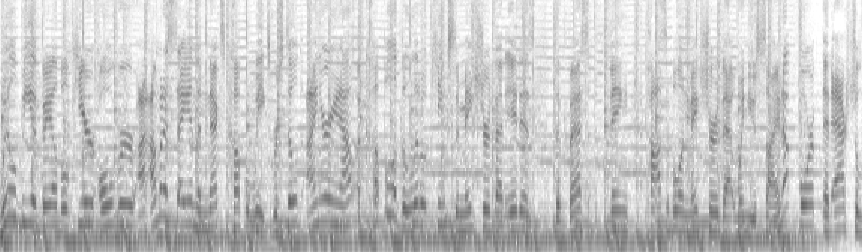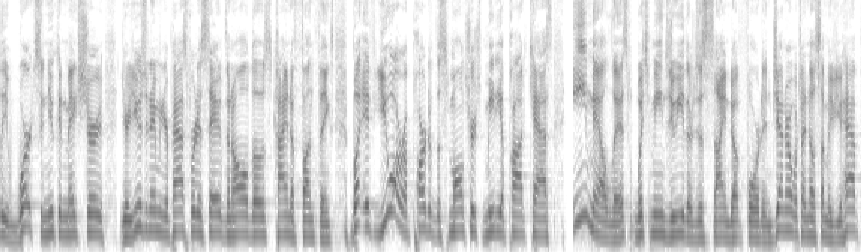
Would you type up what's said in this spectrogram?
will be available here over, I, am going to say in the next couple weeks. We're still ironing out a couple of the little kinks to make sure that it is the best thing possible and make sure that when you sign up for it, it actually works and you can make sure your username and your password is saved and all those kind of fun things. But if you are a part of the Small Church Media Podcast email list, which means you either just signed up for it in general, which I know some of you have,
